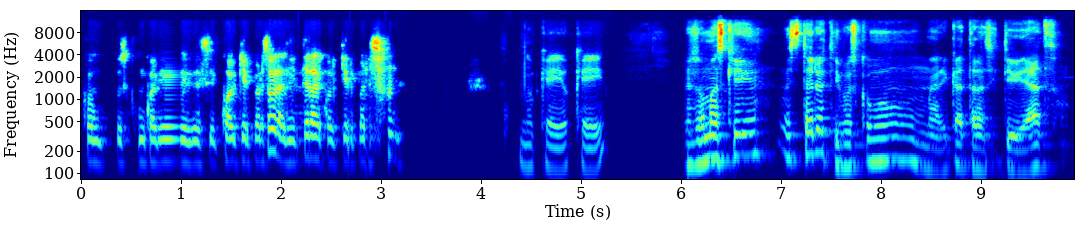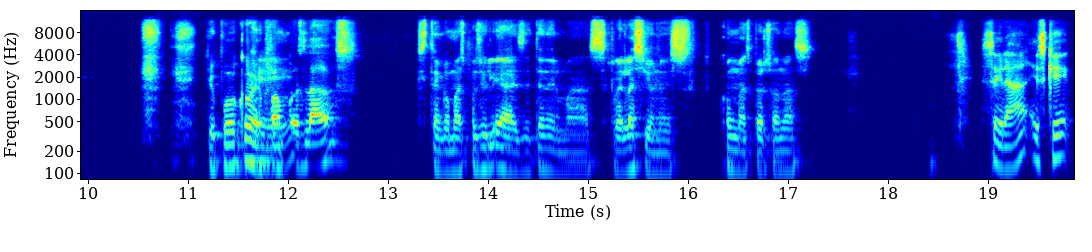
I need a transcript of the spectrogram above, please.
con, pues, con cualquier, cualquier persona, literal, cualquier persona. Ok, ok. Eso más que estereotipo es como, marica, transitividad. Yo puedo coger para Ok. ambos lados, pues tengo más posibilidades de tener más relaciones con más personas. ¿Será? Es que,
